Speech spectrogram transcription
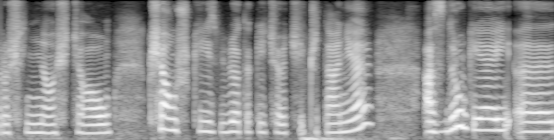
roślinnością, książki z biblioteki cioci, czytanie, a z drugiej e,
